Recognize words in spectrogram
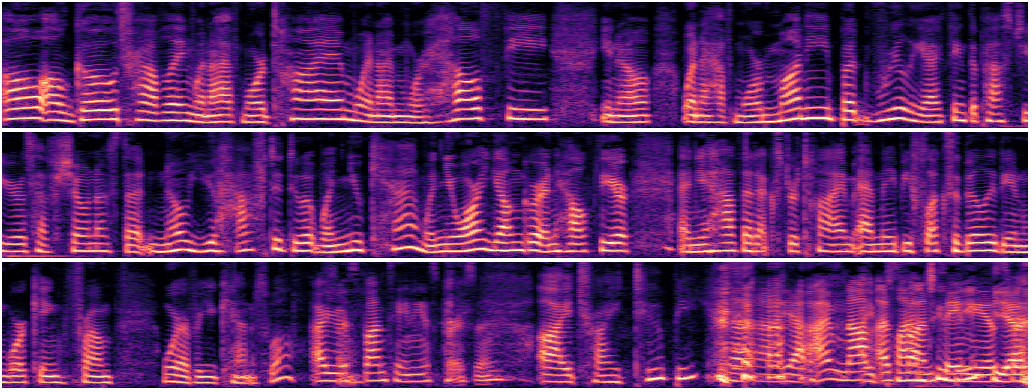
Oh, I'll go traveling when I have more time, when I'm more healthy, you know, when I have more money. But really, I think the past two years have shown us that no, you have to do it when you can, when you are younger and healthier and you have that extra time and maybe flexibility in working from wherever you can as well. Are you a spontaneous person? I try to be. Uh, yeah, I'm not I a spontaneous yeah.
